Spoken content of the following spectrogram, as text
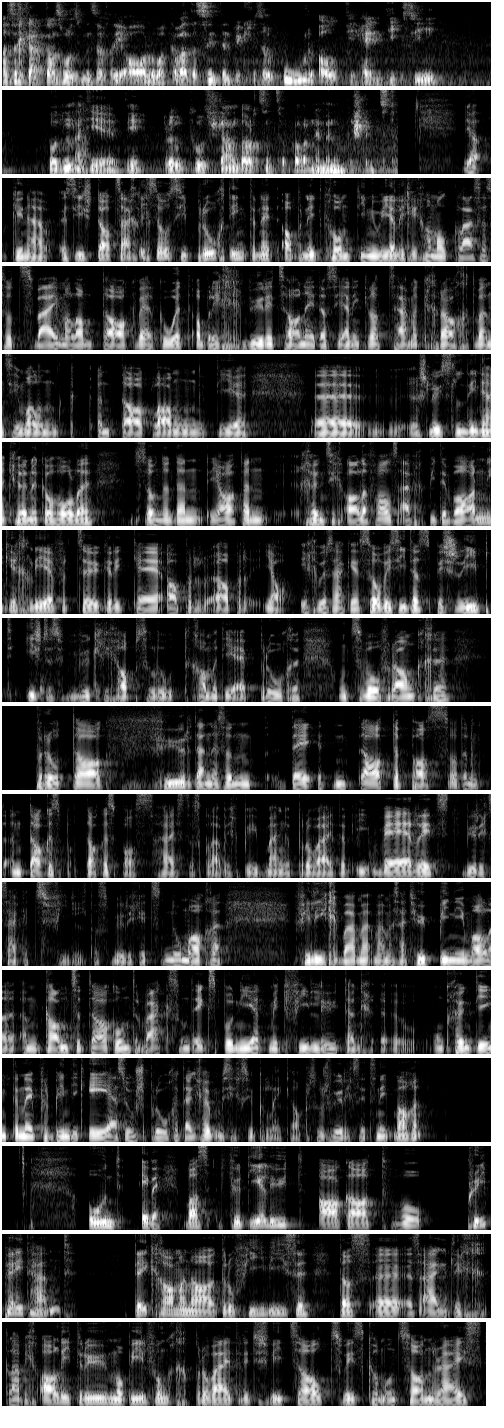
Also ich glaube, das muss man so ein bisschen anschauen, weil das sind dann wirklich so uralte Handy gewesen, wo dann auch die, die Bluetooth-Standards und so gar nicht mehr unterstützt. Ja, genau. Es ist tatsächlich so, sie braucht Internet, aber nicht kontinuierlich. Ich habe mal gelesen, so zweimal am Tag wäre gut, aber ich würde jetzt annehmen, dass sie auch nicht gerade zusammenkracht, wenn sie mal einen, einen Tag lang die äh, Schlüssel nicht haben können holen, sondern dann, ja, dann können sich allenfalls einfach bei der Warnung ein bisschen Verzögerung geben, aber, aber ja, ich würde sagen, so wie sie das beschreibt, ist das wirklich absolut, kann man die App brauchen. Und 2 Franken pro Tag für dann so einen, einen Datenpass oder einen, einen Tagespass, Tagespass heißt das, glaube ich, bei Mengenprovider, wäre jetzt, würde ich sagen, zu viel. Das würde ich jetzt nur machen, vielleicht, wenn man, wenn man sagt, heute bin ich mal einen ganzen Tag unterwegs und exponiert mit vielen Leuten dann, äh, und könnte die Internetverbindung eh auch sonst brauchen, dann könnte man sich überlegen. Aber sonst würde ich es jetzt nicht machen. Und eben, was für die Leute angeht, die Prepaid haben, dort kann man darauf hinweisen, dass äh, es eigentlich, glaube ich, alle drei Mobilfunkprovider in der Schweiz, Alt, Swisscom und Sunrise,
